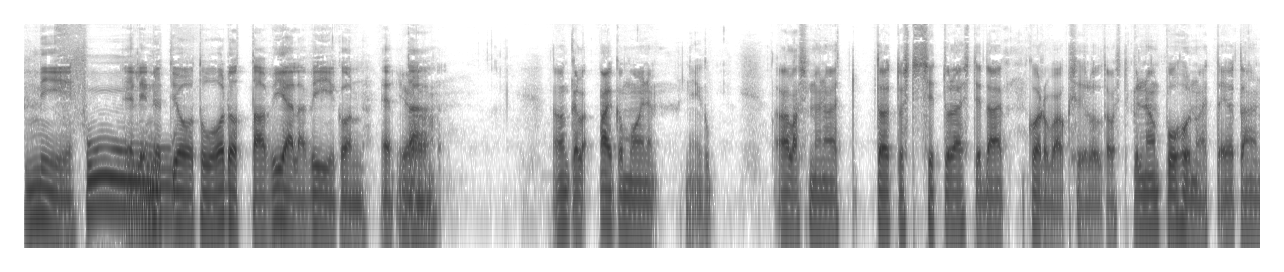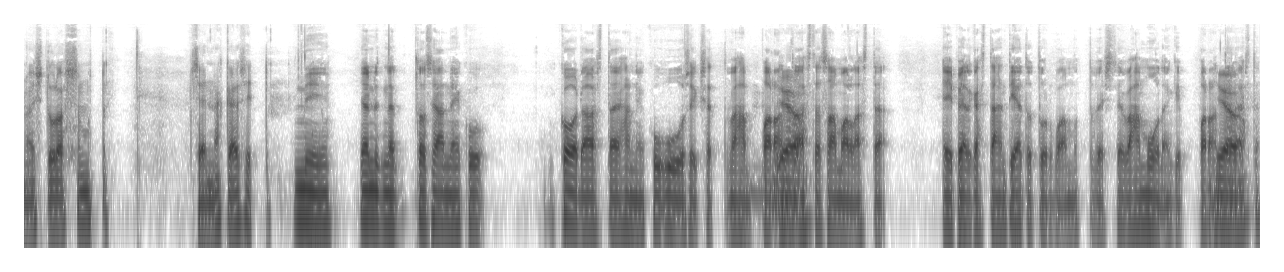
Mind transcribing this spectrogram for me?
Niin, Fuu. eli nyt joutuu odottaa vielä viikon, että Joo. On kyllä aikamoinen niin kuin, alasmeno, että toivottavasti sitten tulee sitten jotain korvauksia luultavasti. Kyllä ne on puhunut, että jotain olisi tulossa, mutta sen näkee sitten. niin. Ja nyt ne tosiaan niinku koodaa sitä ihan niinku uusiksi, että vähän parantaa Joo. sitä samalla sitä, ei pelkästään tietoturvaa, mutta vissiin vähän muutenkin parantaa Joo, sitä.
